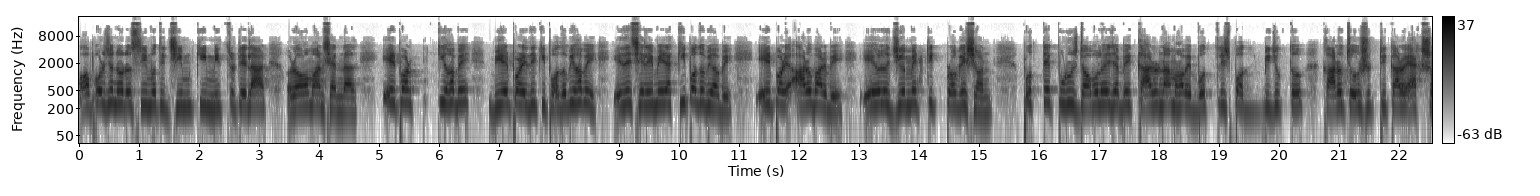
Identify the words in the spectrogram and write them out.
অপরজন হলো শ্রীমতী ঝিমকি মিত্র টেলার রহমান সান্যাল এরপর কি হবে? বিয়ের পর এদের কি পদবি হবে? এদের ছেলে মেয়েরা কি পদবি হবে? এরপরে আরও বাড়বে। এ হলো জিওমেট্রিক প্রগেশন প্রত্যেক পুরুষ ডবল হয়ে যাবে। কারও নাম হবে বত্রিশ পদ বিযুক্ত, কারও চৌষট্টি, কারও একশো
